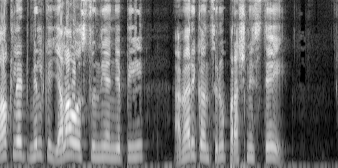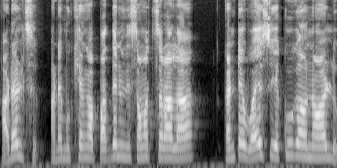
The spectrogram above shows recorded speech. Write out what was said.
చాక్లెట్ మిల్క్ ఎలా వస్తుంది అని చెప్పి అమెరికన్స్ను ప్రశ్నిస్తే అడల్ట్స్ అంటే ముఖ్యంగా పద్దెనిమిది సంవత్సరాల కంటే వయసు ఎక్కువగా ఉన్నవాళ్ళు.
